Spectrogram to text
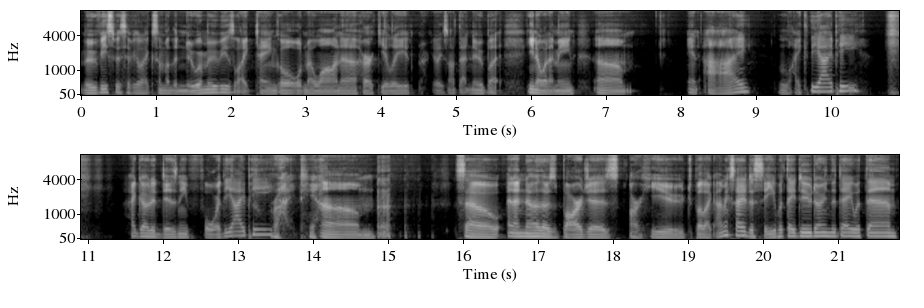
movies, specifically like some of the newer movies like Tangled, Moana, Hercules. Hercules not that new, but you know what I mean. Um, and I like the IP. I go to Disney for the IP. right. Yeah. Um, so, and I know those barges are huge, but like I'm excited to see what they do during the day with them.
